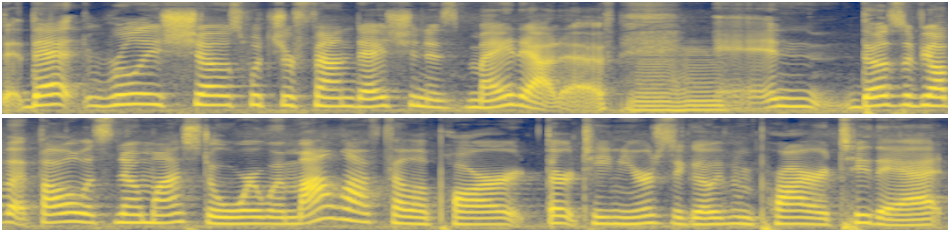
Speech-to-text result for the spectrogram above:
Th- That really shows what your foundation is made out of. Mm-hmm. And those of y'all that follow us know my story. When my life fell apart 13 years ago, even prior to that,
